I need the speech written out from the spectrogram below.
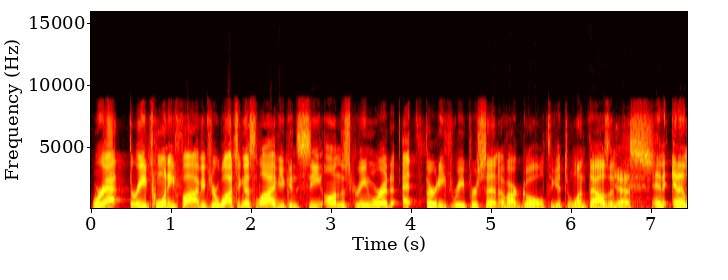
we're at 325. If you're watching us live, you can see on the screen we're at, at 33% of our goal to get to 1,000. Yes. And, and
